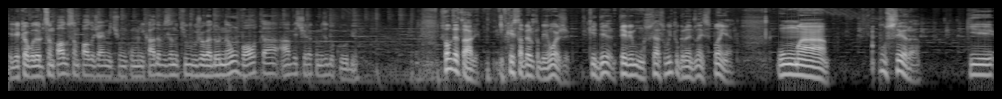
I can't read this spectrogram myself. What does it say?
Ele que é o goleiro de São Paulo. São Paulo já emitiu um comunicado avisando que o jogador não volta a vestir a camisa do clube. Só um detalhe, e fiquei sabendo também hoje que teve um sucesso muito grande na Espanha, uma pulseira que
